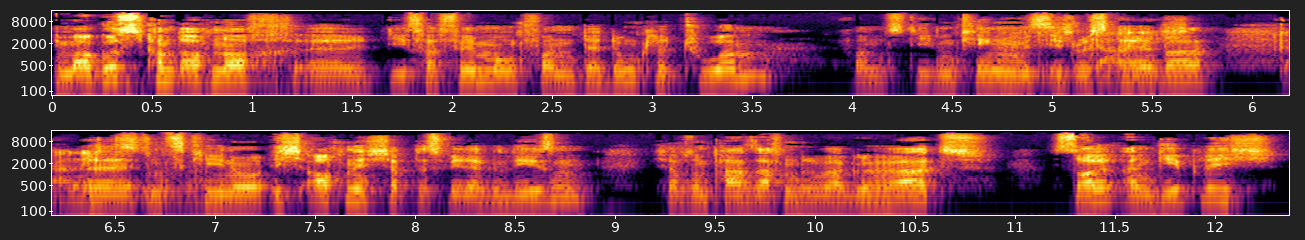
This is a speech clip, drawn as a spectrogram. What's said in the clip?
Im August kommt auch noch äh, die Verfilmung von Der dunkle Turm von Stephen King Weiß mit Idris Elba äh, ins Kino. Ich auch nicht, ich habe das weder gelesen. Ich habe so ein paar Sachen drüber gehört. Soll angeblich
